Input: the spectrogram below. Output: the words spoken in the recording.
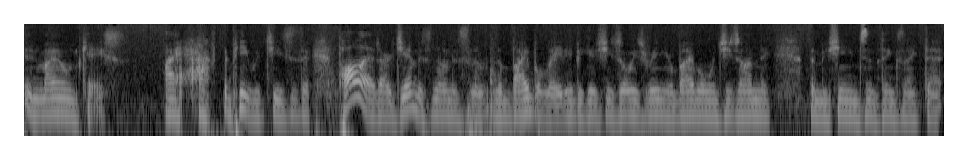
in my own case, I have to be with Jesus there. Paula at our gym is known as the, the Bible lady because she's always reading her Bible when she's on the, the machines and things like that.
